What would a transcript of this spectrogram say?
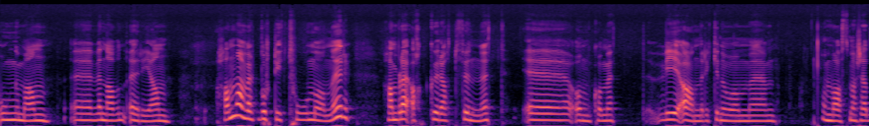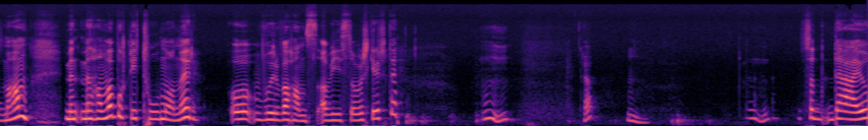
ung mann eh, ved navn Ørjan. Han har vært borte i to måneder. Han blei akkurat funnet eh, omkommet. Vi aner ikke noe om, eh, om hva som har skjedd med han. Men, men han var borte i to måneder. Og hvor var hans avisoverskrifter? Ja. Så det er, jo,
